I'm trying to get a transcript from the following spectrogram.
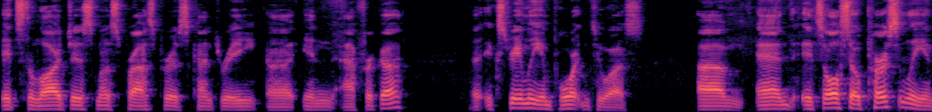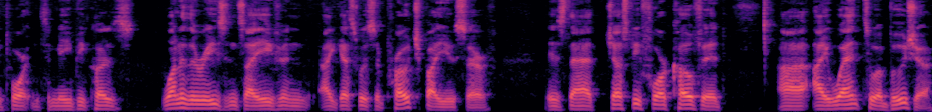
It's the largest, most prosperous country uh, in Africa. Uh, extremely important to us. Um, and it's also personally important to me because one of the reasons I even, I guess, was approached by USCIRF is that just before COVID, uh, I went to Abuja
